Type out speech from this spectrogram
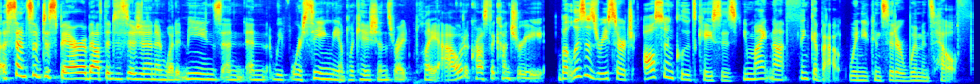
a sense of despair about the decision and what it means, and and we are seeing the implications right play out across the country. But Liz's research also includes cases you might not think about when you consider women's health.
